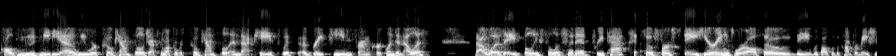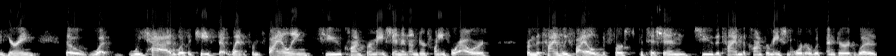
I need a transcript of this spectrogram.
called Mood Media. We were co-counsel. Jackson Walker was co-counsel in that case with a great team from Kirkland and Ellis. That was a fully solicited prepack. So first day hearings were also the was also the confirmation hearing. So what we had was a case that went from filing to confirmation in under 24 hours. From the time we filed the first petition to the time the confirmation order was entered was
